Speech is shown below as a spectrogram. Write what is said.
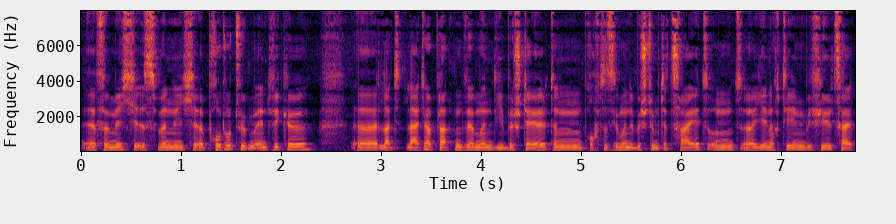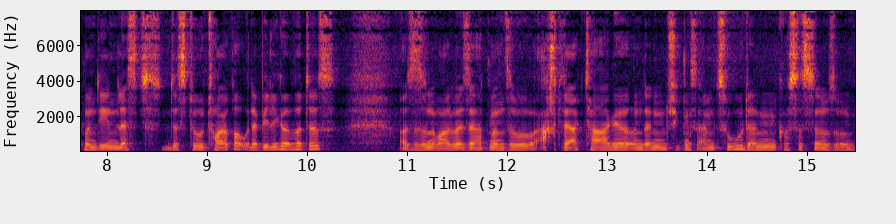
Mhm. Äh, für mich ist, wenn ich äh, Prototypen entwickle, äh, Leiterplatten, wenn man die bestellt, dann braucht es immer eine bestimmte Zeit und äh, je nachdem, wie viel Zeit man denen lässt, desto teurer oder billiger wird es. Also so normalerweise hat man so acht Werktage und dann schicken es einem zu, dann kostet es so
